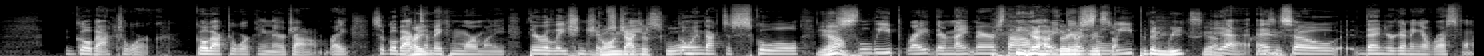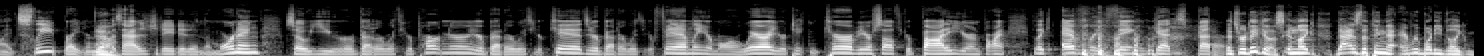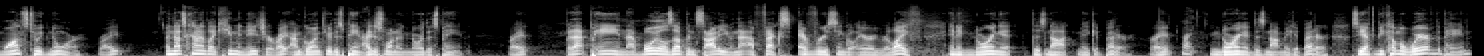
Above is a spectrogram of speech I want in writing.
go back to work. Go back to working their job, right? So go back to making more money. Their relationships Going back to school. Going back to school. Yeah. Their sleep, right? Their nightmare stop, yeah. right? Their Their sleep. within weeks. Yeah. Yeah. Crazy. And so then you're getting a restful night's sleep, right? You're not Yeah. as agitated in the morning. So you're better with your partner. You're better with your kids. You're better with your family. You're more aware. You're taking care of yourself, your body, your environment. Like everything gets better. It's ridiculous. And like that is the thing that everybody like wants to ignore, right? And that's kind of like human nature, right? I'm going through this pain. I just want to ignore this pain, right? But that pain that boils up inside of you and that affects every single area of your life. And ignoring it does not make it better, right? Right. Ignoring it does not make it better. So you have to become aware of the pain,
